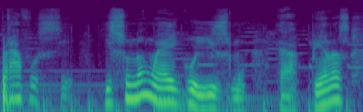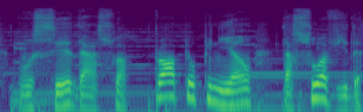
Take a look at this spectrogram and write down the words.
para você. Isso não é egoísmo, é apenas você dar a sua própria opinião da sua vida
